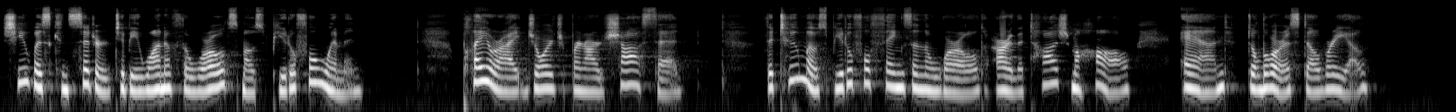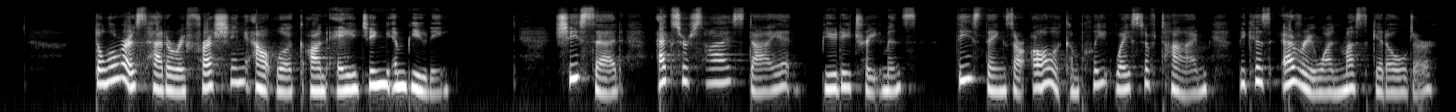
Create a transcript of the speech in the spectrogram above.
she was considered to be one of the world's most beautiful women. Playwright George Bernard Shaw said, the two most beautiful things in the world are the Taj Mahal and Dolores Del Rio. Dolores had a refreshing outlook on aging and beauty. She said, exercise, diet, beauty treatments, these things are all a complete waste of time because everyone must get older.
